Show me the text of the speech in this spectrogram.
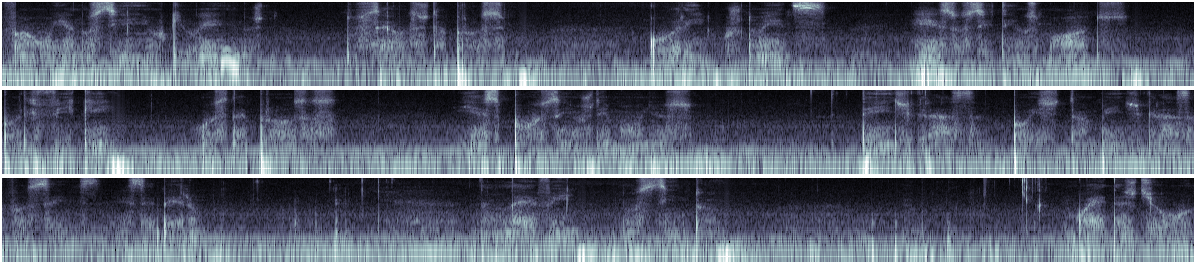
Vão e anunciem o que o reino dos céus está próximo. Curem os doentes, ressuscitem os mortos, purifiquem os leprosos e expulsem os demônios. Deem de graça, pois também de graça vocês receberam. Não levem no cinto moedas de ouro,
